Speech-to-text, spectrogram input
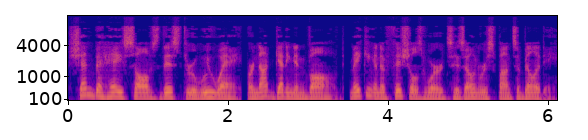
Shen Buhai solves this through wu wei, or not getting involved, making an official's words his own responsibility.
